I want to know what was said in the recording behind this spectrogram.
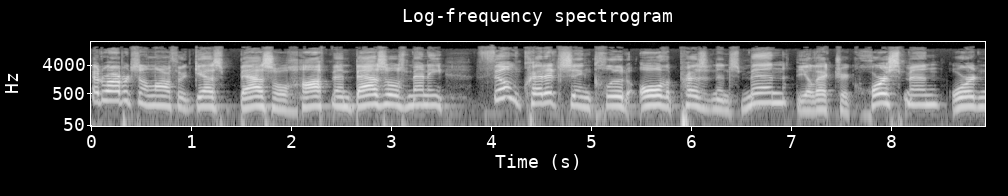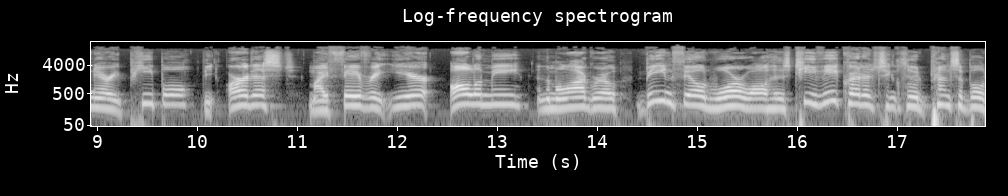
Ed Robertson, along with our guest Basil Hoffman. Basil's many Film credits include All the President's Men, The Electric Horseman, Ordinary People, The Artist, My Favorite Year, All of Me, and The Milagro Beanfield War, while his TV credits include Principal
